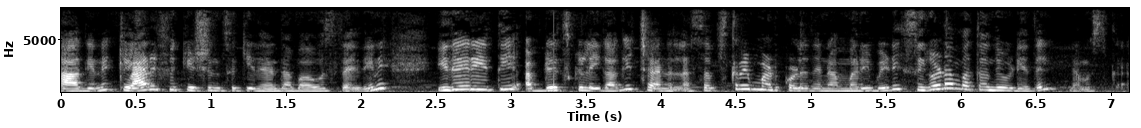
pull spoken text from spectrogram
ಹಾಗೇನೆ ಕ್ಲಾರಿಫಿಕೇಶನ್ ಸಿಕ್ಕಿದೆ ಅಂತ ಭಾವಿಸ್ತಾ ಇದ್ದೀನಿ. ಇದೇ ರೀತಿ ಅಪ್ಡೇಟ್ಸ್ ಗಳಿಗಾಗಿ ಚಾನೆಲ್ನ ಸಬ್ಸ್ಕ್ರೈಬ್ ಮಾಡ್ಕೊಳ್ಳೋದನ್ನ ಮರಿಬೇಡಿ. ಸಿಗೋಣ ಮತ್ತೊಂದು ವಿಡಿಯೋದಲ್ಲಿ. ನಮಸ್ಕಾರ.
